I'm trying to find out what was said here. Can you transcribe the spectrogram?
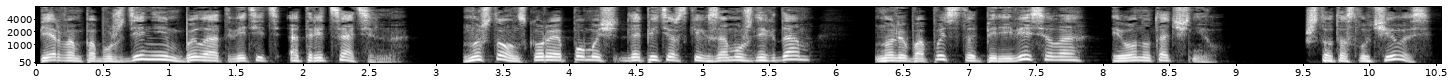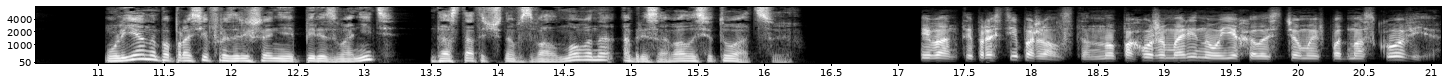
Первым побуждением было ответить отрицательно. Ну что он, скорая помощь для питерских замужних дам? Но любопытство перевесило, и он уточнил. Что-то случилось? Ульяна, попросив разрешения перезвонить, достаточно взволнованно обрисовала ситуацию. «Иван, ты прости, пожалуйста, но, похоже, Марина уехала с Тёмой в Подмосковье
